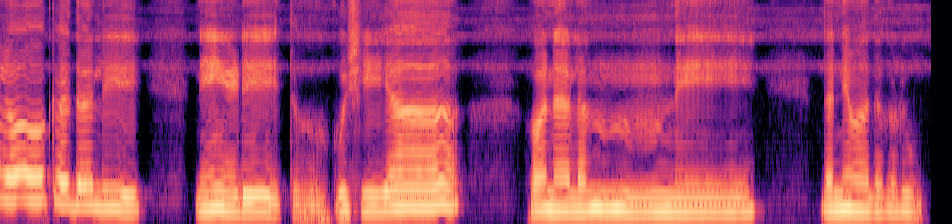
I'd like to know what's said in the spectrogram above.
ಲೋಕದಲ್ಲಿ ನೀಡಿತು ಖುಷಿಯ ಹೊನಲನ್ನೇ. ಧನ್ಯವಾದಗಳು.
